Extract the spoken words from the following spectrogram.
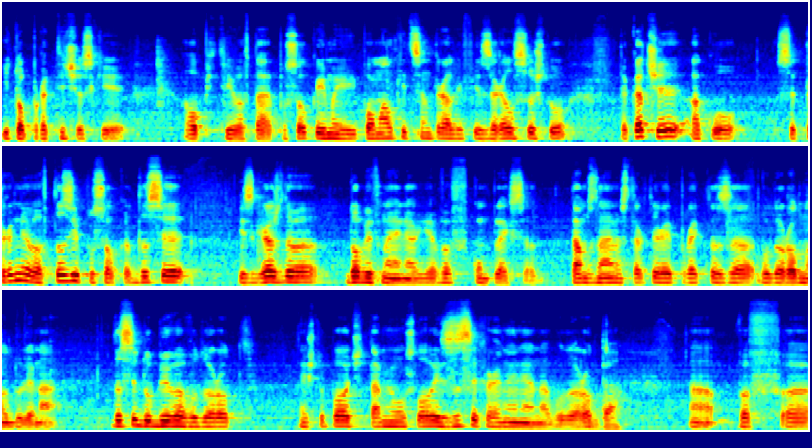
и то практически опити в тая посока. Има и по-малки централи в Израел също. Така че ако се тръгне в тази посока да се изгражда добивна енергия в комплекса, там знаем стартира и проекта за водородна долина, да се добива водород. Нещо повече, там има условия за съхранение на водород. Да. А, в а,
